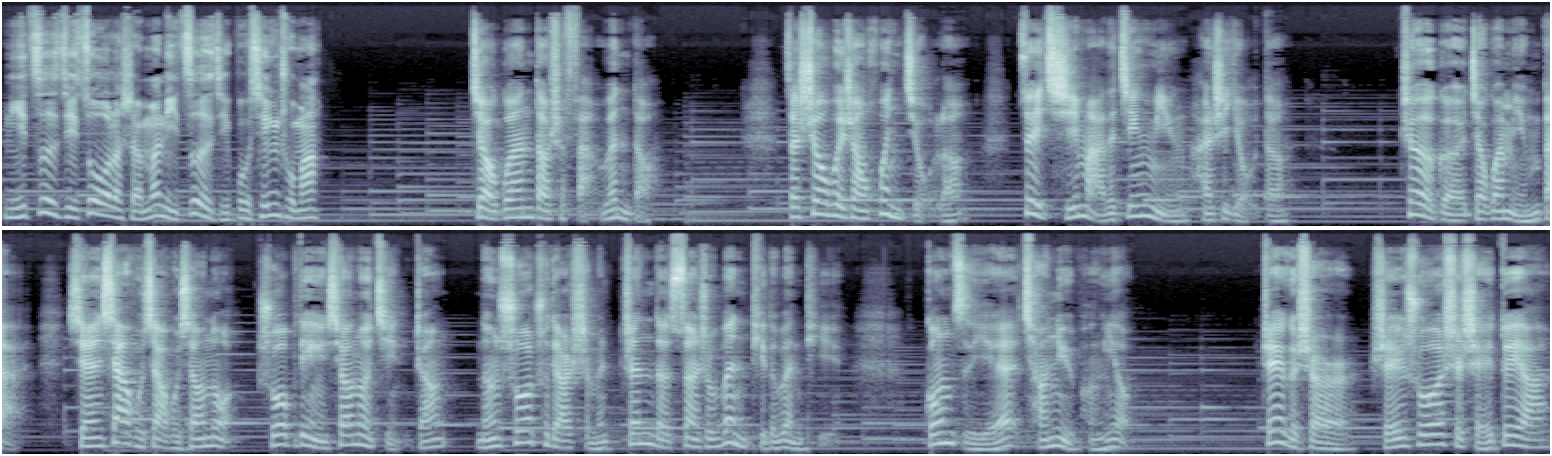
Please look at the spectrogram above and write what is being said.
你自己做了什么？你自己不清楚吗？教官倒是反问道。在社会上混久了，最起码的精明还是有的。这个教官明白，先吓唬吓唬肖诺，说不定肖诺紧张，能说出点什么真的算是问题的问题。公子爷抢女朋友，这个事儿谁说是谁对啊？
